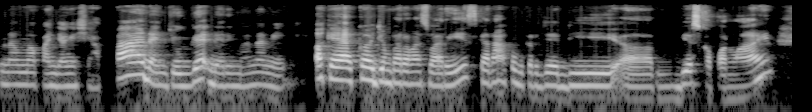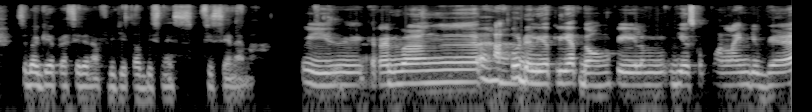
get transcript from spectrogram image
nama panjangnya siapa dan juga dari mana nih? Oke, aku Ajeng Paramaswari. Sekarang aku bekerja di um, bioskop online sebagai Presiden of Digital Business Visinema. Wih, keren banget. Aku udah lihat-lihat dong film bioskop online juga.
